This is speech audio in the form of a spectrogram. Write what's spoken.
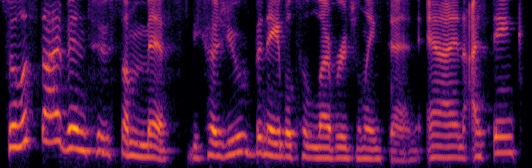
So let's dive into some myths because you've been able to leverage LinkedIn. And I think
